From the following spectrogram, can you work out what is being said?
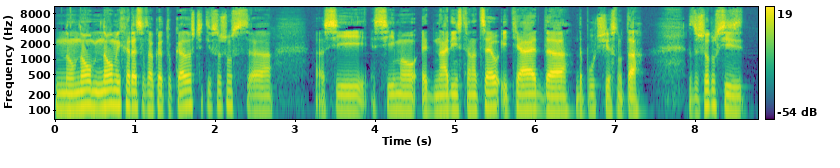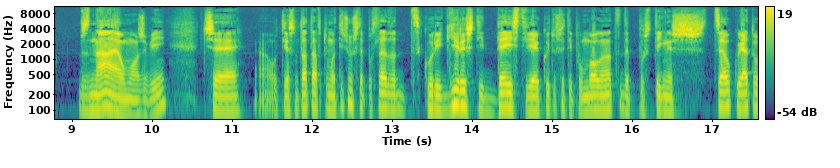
Но много, много ми харесва това, което казваш, че ти всъщност а, а, си, си имал една единствена цел и тя е да, да получиш яснота. Защото си знаел, може би, че от яснотата автоматично ще последват коригиращи действия, които ще ти помогнат да постигнеш цел, която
